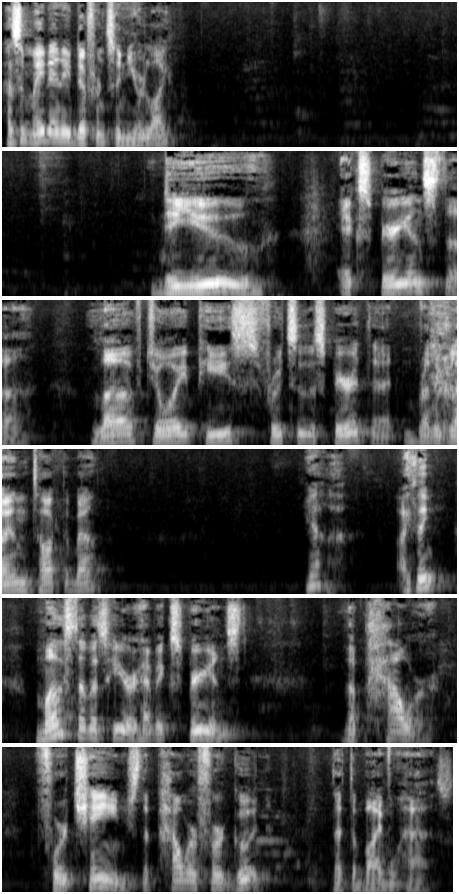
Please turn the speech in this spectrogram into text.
Has it made any difference in your life? Do you experience the love, joy, peace, fruits of the Spirit that Brother Glenn talked about? Yeah. I think most of us here have experienced the power for change, the power for good that the Bible has.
